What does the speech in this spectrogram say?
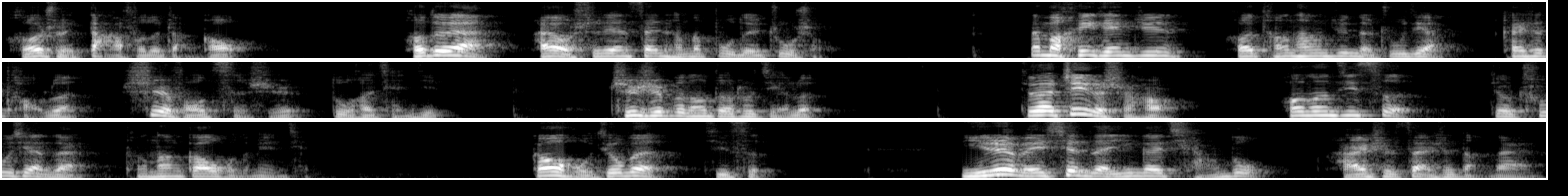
河水大幅的涨高，河对岸还有石田三成的部队驻守。那么黑田军和藤堂军的诸将开始讨论。是否此时渡河前进，迟迟不能得出结论。就在这个时候，后藤基次就出现在藤堂高虎的面前。高虎就问基次：“你认为现在应该强渡，还是暂时等待呢？”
